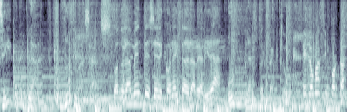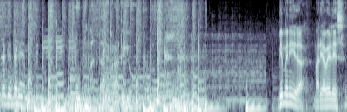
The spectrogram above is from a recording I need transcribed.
Seguí con el plan. No te basas. Cuando la mente se desconecta de la realidad. Un plan perfecto. Es lo más importante que tenemos. Una banda de radio. Bienvenida, María Vélez.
